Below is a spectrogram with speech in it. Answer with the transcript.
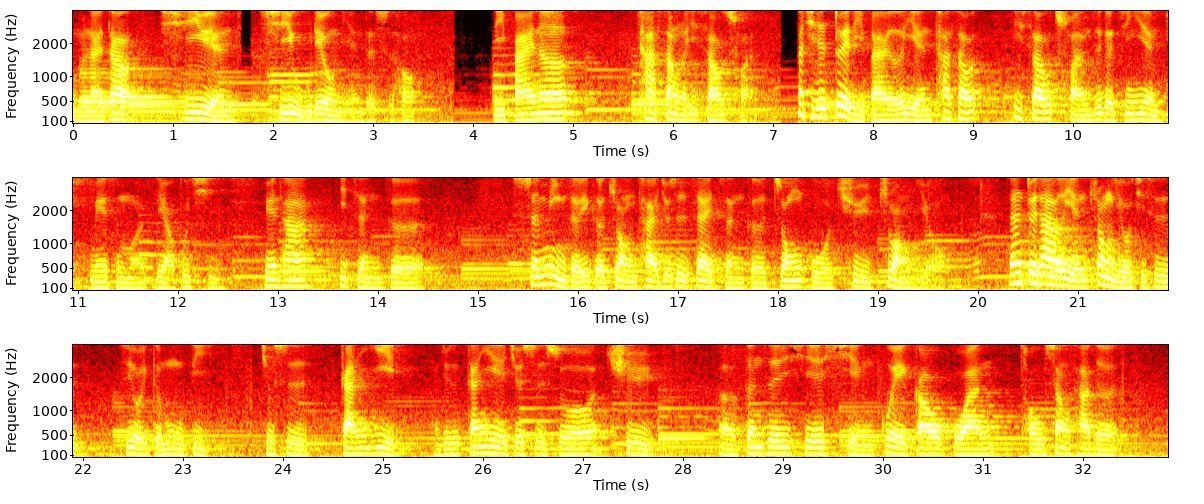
我们来到西元七五六年的时候，李白呢踏上了一艘船。那其实对李白而言，踏上一艘船这个经验没什么了不起，因为他一整个生命的一个状态就是在整个中国去壮游。但是对他而言，壮游其实只有一个目的，就是干谒。就是干谒，就是说去，呃，跟这一些显贵高官投上他的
